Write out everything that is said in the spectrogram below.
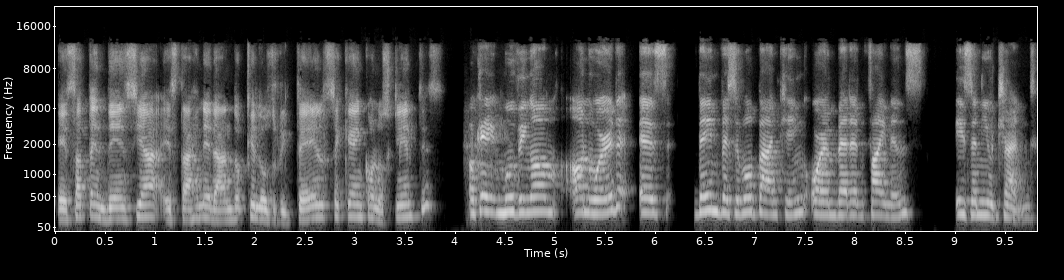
¿Esa tendencia está generando que los retail se queden con los clientes? Okay, moving on onward is the invisible banking or embedded finance is a new trend.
